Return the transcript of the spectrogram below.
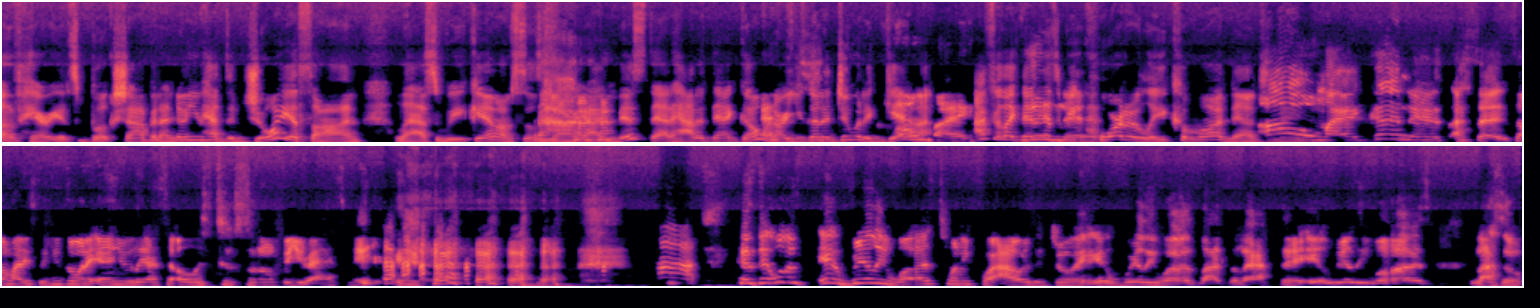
of Harriet's Bookshop. And I know you had the Joyathon last weekend. I'm so sorry I missed that. How did that go? And are you going to do it again? Oh my I feel like that needs to be quarterly. Come on now. Jeannine. Oh my goodness. I said, somebody said, you're doing it annually? I said, oh, it's too soon for you to ask me. because it was it really was 24 hours of joy. It really was lots of laughter. It really was lots of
